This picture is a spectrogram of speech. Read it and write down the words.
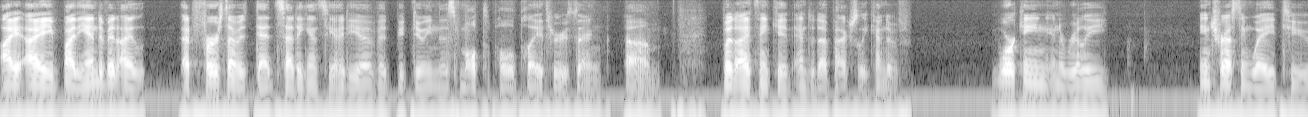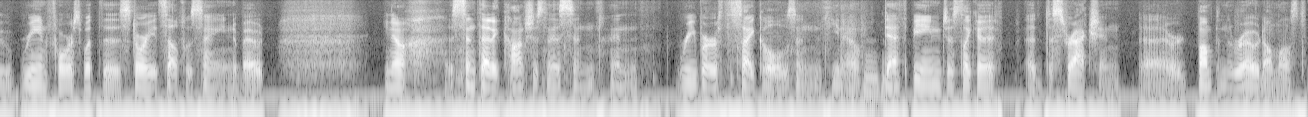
I I by the end of it I at first I was dead set against the idea of it doing this multiple playthrough thing. Um, but I think it ended up actually kind of working in a really interesting way to reinforce what the story itself was saying about you know synthetic consciousness and and rebirth cycles and you know mm-hmm. death being just like a, a distraction uh, or bump in the road almost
